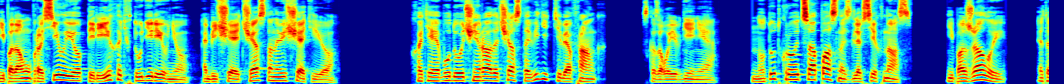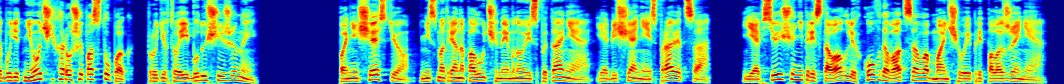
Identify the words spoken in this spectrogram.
и потому просил ее переехать в ту деревню, обещая часто навещать ее. «Хотя я буду очень рада часто видеть тебя, Франк», – сказала Евгения, – «но тут кроется опасность для всех нас. И, пожалуй, это будет не очень хороший поступок против твоей будущей жены». По несчастью, несмотря на полученные мною испытания и обещания исправиться, я все еще не переставал легко вдаваться в обманчивые предположения.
